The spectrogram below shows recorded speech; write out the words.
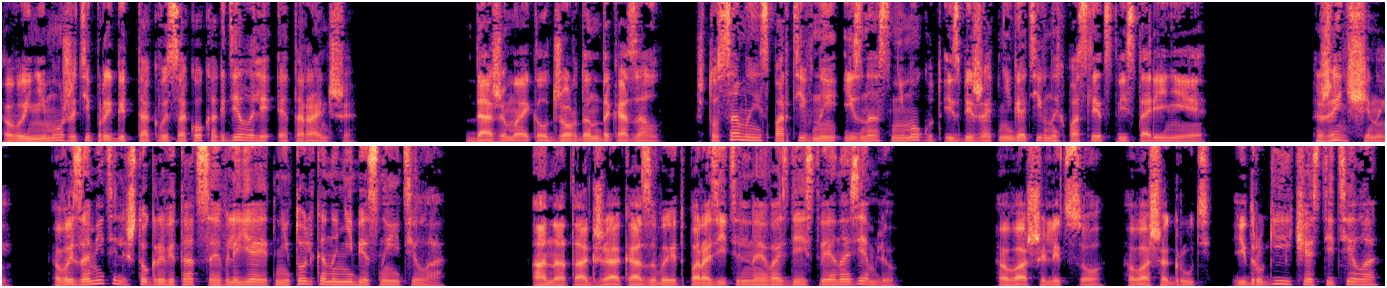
Вы не можете прыгать так высоко, как делали это раньше. Даже Майкл Джордан доказал, что самые спортивные из нас не могут избежать негативных последствий старения. Женщины, вы заметили, что гравитация влияет не только на небесные тела, она также оказывает поразительное воздействие на Землю. Ваше лицо, ваша грудь и другие части тела,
